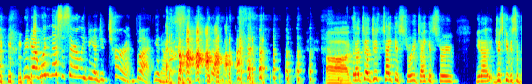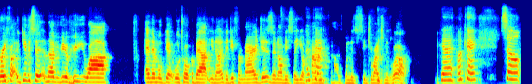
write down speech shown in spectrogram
I mean, that wouldn't necessarily be a deterrent, but you know. uh, so, so just take us through. Take us through. You know, just give us a brief. Give us an overview of who you are and then we'll get we'll talk about you know the different marriages and obviously your okay. current husband's situation as well. Yeah. Okay. So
